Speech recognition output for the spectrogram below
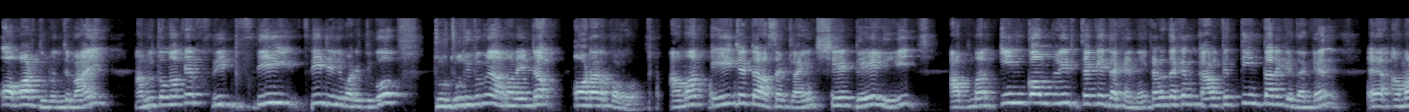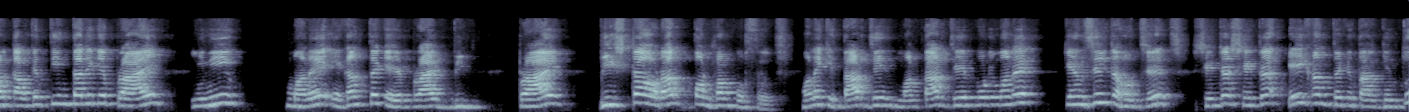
অফার দিবেন যে, ভাই, আমি তোমাকে ফ্রি ফ্রি ফ্রি ডেলিভারি দিব। যদি তুমি আমার এটা অর্ডার করো। আমার এই যেটা আছে ক্লায়েন্ট সে ডেইলি আপনার ইনকমপ্লিট থেকে দেখেন। এখানে দেখেন কালকে তিন তারিখে দেখেন আমার কালকে তিন তারিখে প্রায় ইনি মানে এখান থেকে প্রায় প্রায় বিশটা অর্ডার কনফার্ম করছে। মানে কি তার যে মানে তার যে পরিমাণে ক্যান্সেলটা হচ্ছে, সেটা সেটা এইখান থেকে তার কিন্তু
